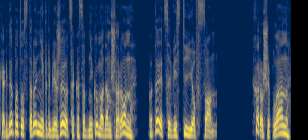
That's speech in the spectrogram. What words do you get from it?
Когда потусторонние приближаются к особняку мадам Шарон, пытается ввести ее в сон. Хороший план,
